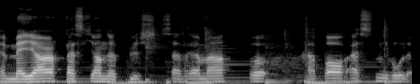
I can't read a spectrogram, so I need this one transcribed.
euh, meilleur parce qu'il en a plus. Ça n'a vraiment pas rapport à ce niveau-là.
